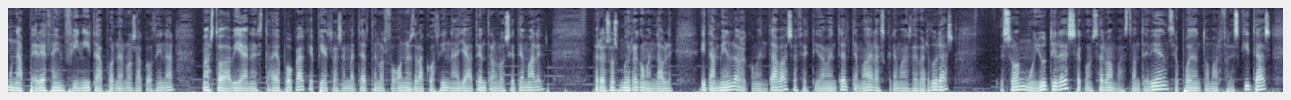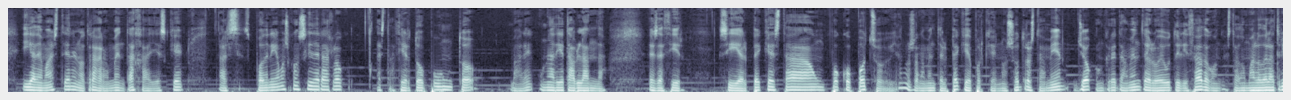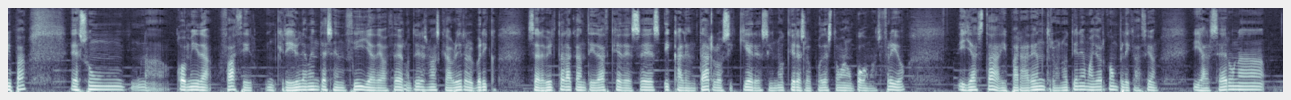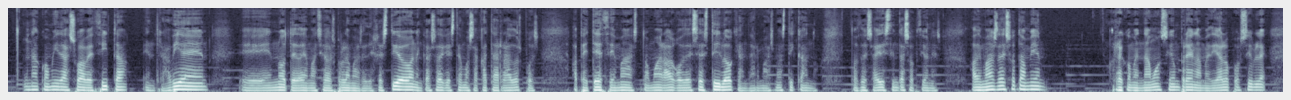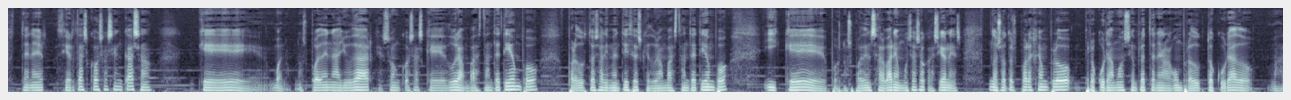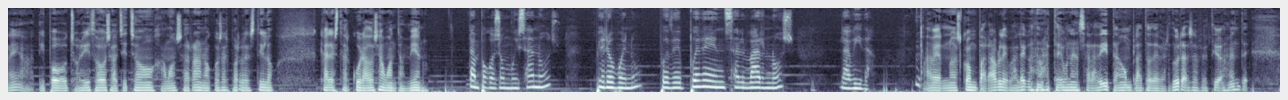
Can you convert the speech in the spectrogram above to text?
una pereza infinita ponernos a cocinar, más todavía en esta época que piensas en meterte en los fogones de la cocina ya te entran los siete males pero eso es muy recomendable. Y también lo que comentabas, efectivamente, el tema de las cremas de verduras. Son muy útiles, se conservan bastante bien, se pueden tomar fresquitas y además tienen otra gran ventaja y es que podríamos considerarlo hasta cierto punto, ¿vale? Una dieta blanda. Es decir, si el peque está un poco pocho, ya no solamente el peque, porque nosotros también, yo concretamente lo he utilizado cuando he estado malo de la tripa, es una comida fácil, increíblemente sencilla de hacer, no tienes más que abrir el brick, servirte la cantidad que desees y calentarlo si quieres, si no quieres lo puedes tomar un poco más frío y ya está, y para adentro, no tiene mayor complicación. Y al ser una, una comida suavecita, entra bien, eh, no te da demasiados problemas de digestión, en caso de que estemos acatarrados, pues apetece más tomar algo de ese estilo que andar más masticando. Entonces hay distintas opciones. Además de eso también recomendamos siempre en la medida de lo posible tener ciertas cosas en casa que bueno nos pueden ayudar que son cosas que duran bastante tiempo productos alimenticios que duran bastante tiempo y que pues nos pueden salvar en muchas ocasiones. Nosotros por ejemplo procuramos siempre tener algún producto curado vale tipo chorizo salchichón jamón serrano cosas por el estilo que al estar curados aguantan bien. Tampoco son muy sanos pero bueno puede, pueden salvarnos la vida a ver, no es comparable, ¿vale? Con una ensaladita o un plato de verduras, efectivamente.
